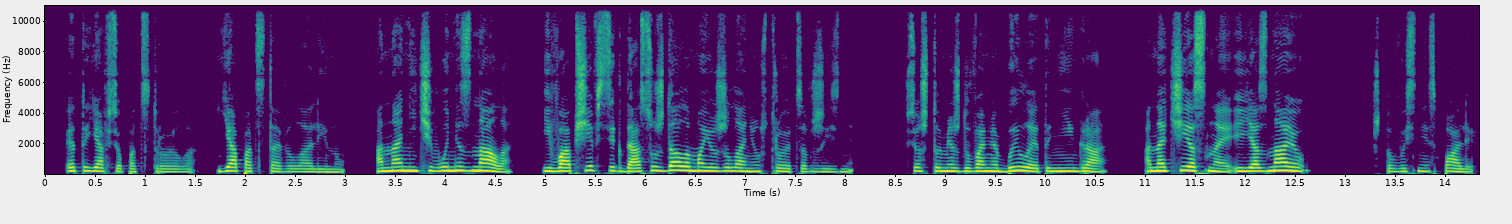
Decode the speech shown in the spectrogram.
— это я все подстроила. Я подставила Алину. Она ничего не знала и вообще всегда осуждала мое желание устроиться в жизни. Все, что между вами было, это не игра. Она честная, и я знаю, что вы с ней спали.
